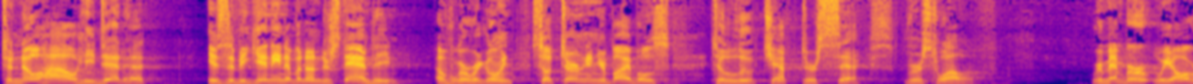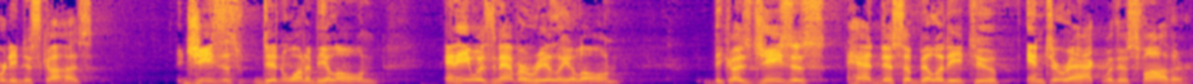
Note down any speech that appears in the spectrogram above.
To know how he did it is the beginning of an understanding of where we're going. So turn in your Bibles to Luke chapter 6, verse 12. Remember, we already discussed Jesus didn't want to be alone, and he was never really alone because Jesus had this ability to interact with his Father.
